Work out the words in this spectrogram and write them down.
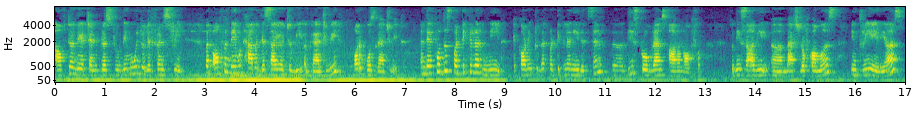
after their 10 plus 2 they move into a different stream but often they would have a desire to be a graduate or a postgraduate. And therefore, this particular need, according to that particular need itself, uh, these programs are on offer. So these are the uh, Bachelor of Commerce in three areas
